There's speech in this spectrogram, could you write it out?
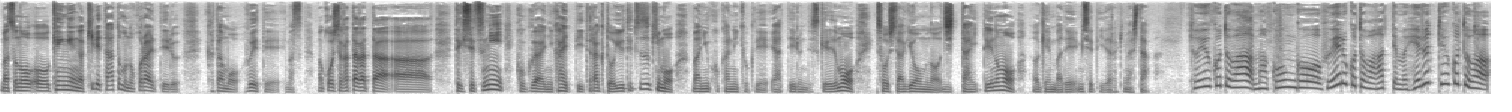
まあ、その権限が切れた後も残られている方も増えています、まあ、こうした方々適切に国外に帰っていただくという手続きも、まあ、入国管理局でやっているんですけれどもそうした業務の実態というのも現場で見せていただきました。ということは、まあ、今後、増えることはあっても、減るっていうことは、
